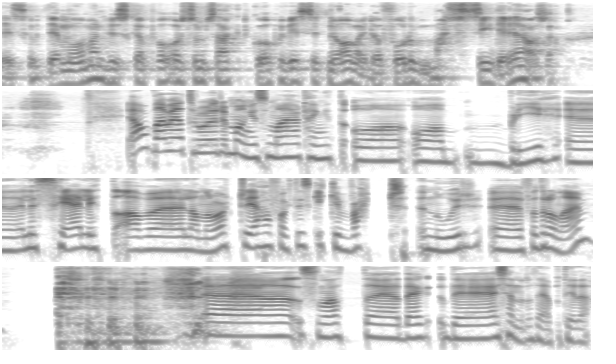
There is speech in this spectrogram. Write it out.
Det, skal, det, må man huske på. Og som sagt, gå på Visit Norway. Da får du masse ideer, altså. Ja, jeg tror mange som har tenkt å, å bli, eh, eller se litt av eh, landet vårt. Jeg har faktisk ikke vært nord eh, for Trondheim. eh, sånn at det, det, jeg kjenner at det er på tide.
